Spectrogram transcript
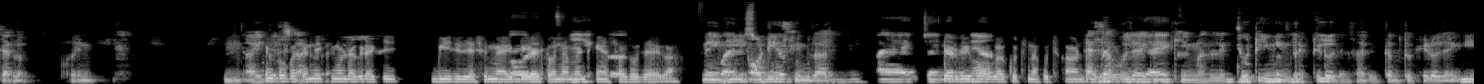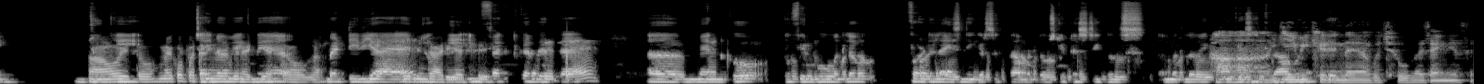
चलो कोई नहीं। आईपीएल को पता नहीं क्यों लग रहा है कि बीच देश में आईपीएल टूर्नामेंट कैंसिल हो जाएगा। नहीं नहीं ऑडियंस मतलब नहीं बुला फिर भी होगा कुछ ना कुछ कांड ऐसा हो जाएगा कि मतलब जो टीम मतलब इन्फेक्टेड हो जाए सारी तब तो खेल हो जाएगी। हाँ वही तो मेरे को पता नहीं लग रहा है कि ऐसा होगा। बैक्टीरिया है जो इन्फेक्ट कर देता है। मैन को तो फिर वो मतलब फर्टिलाइज नहीं कर सकता मतलब उसके टेस्टिकल्स मतलब एक हाँ हाँ हाँ ये भी खेले हैं। नया कुछ हुआ चाइनीज़ से।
